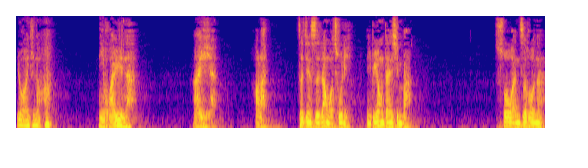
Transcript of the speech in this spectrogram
幽王一听到，哈。你怀孕了？哎呀，好了，这件事让我处理，你不用担心吧。说完之后呢，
